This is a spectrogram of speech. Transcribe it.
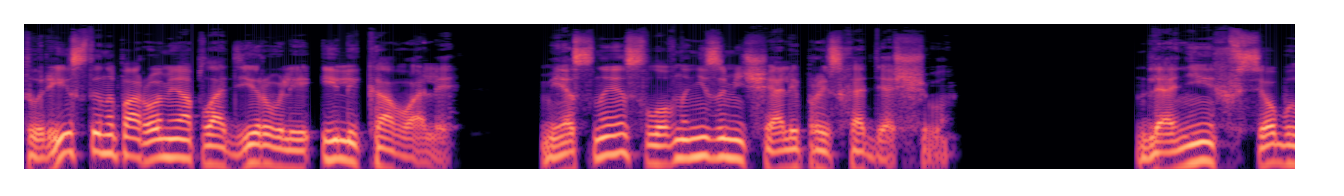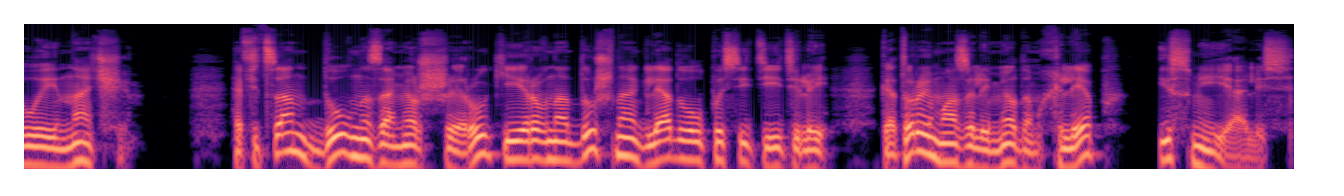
Туристы на пароме аплодировали и ликовали. Местные словно не замечали происходящего. Для них все было иначе. Официант дул на замерзшие руки и равнодушно оглядывал посетителей, которые мазали медом хлеб и смеялись.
